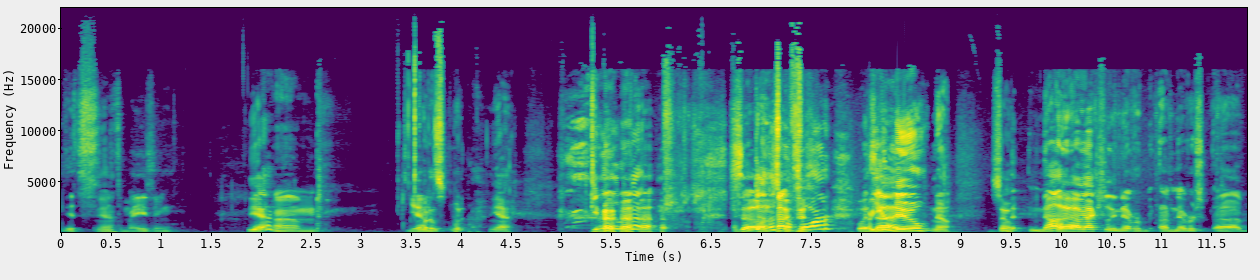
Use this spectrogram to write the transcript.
it's Yeah. it's amazing. Yeah. Um, yeah. What else? What, yeah. Give me a little bit. so, you Done this before? What's are that? you new? No. So No, I've actually never. I've never. Uh,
